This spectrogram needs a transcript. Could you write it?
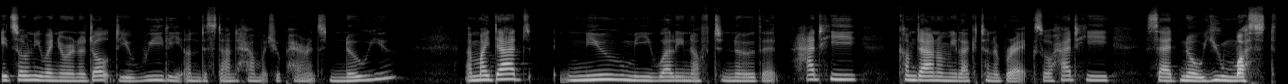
it's only when you're an adult do you really understand how much your parents know you. And my dad knew me well enough to know that had he come down on me like a ton of bricks, or had he said, No, you must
